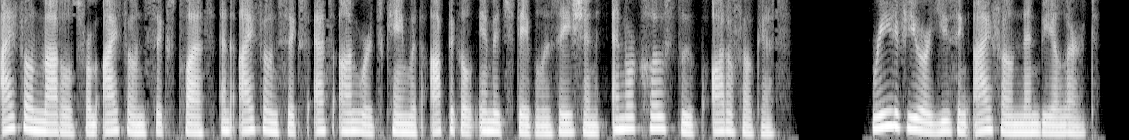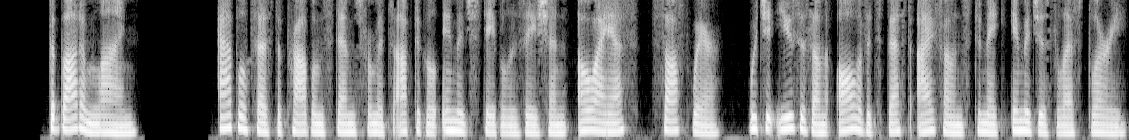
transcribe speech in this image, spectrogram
iPhone models from iPhone 6 Plus and iPhone 6s onwards came with optical image stabilization and or closed loop autofocus. Read if you are using iPhone then be alert. The bottom line Apple says the problem stems from its optical image stabilization OIS software which it uses on all of its best iPhones to make images less blurry,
